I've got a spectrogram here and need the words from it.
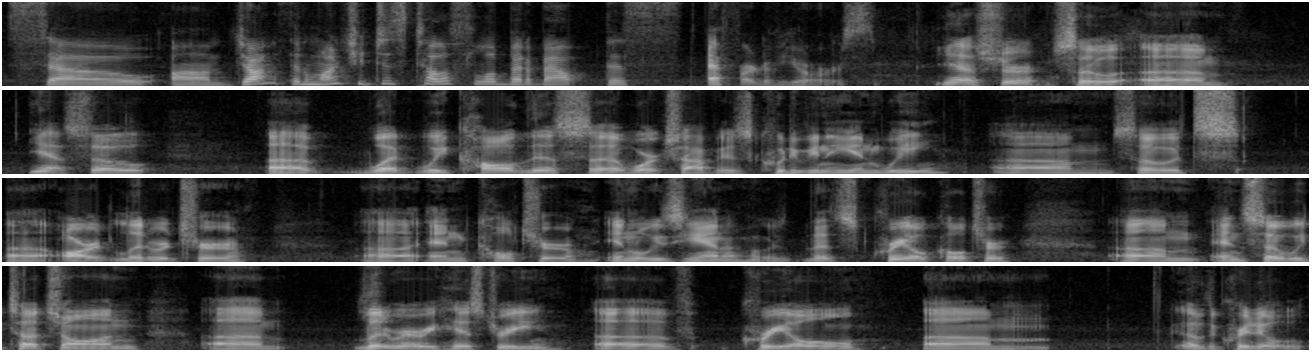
So, um, Jonathan, why don't you just tell us a little bit about this effort of yours? Yeah, sure. So, um, yeah, so uh, what we call this uh, workshop is Kouri Vini and We. Um, so it's uh, art, literature, uh, and culture in Louisiana. That's Creole culture. Um, and so we touch on um, literary history of Creole, um, of the Creole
